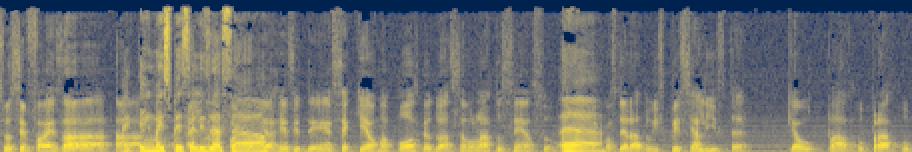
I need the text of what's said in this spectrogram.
Se você faz a. a Aí tem uma especialização. A, a residência, que é uma pós-graduação lato senso. É. é. considerado um especialista, que é o, o, o,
